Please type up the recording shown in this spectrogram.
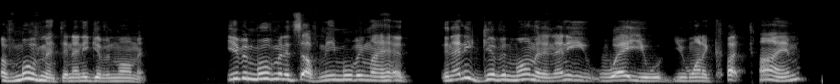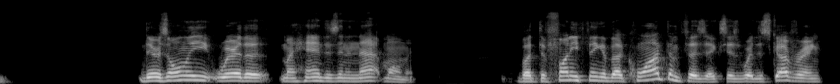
of movement in any given moment. Even movement itself, me moving my head in any given moment, in any way you you want to cut time, there's only where the my hand is in in that moment. But the funny thing about quantum physics is we're discovering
